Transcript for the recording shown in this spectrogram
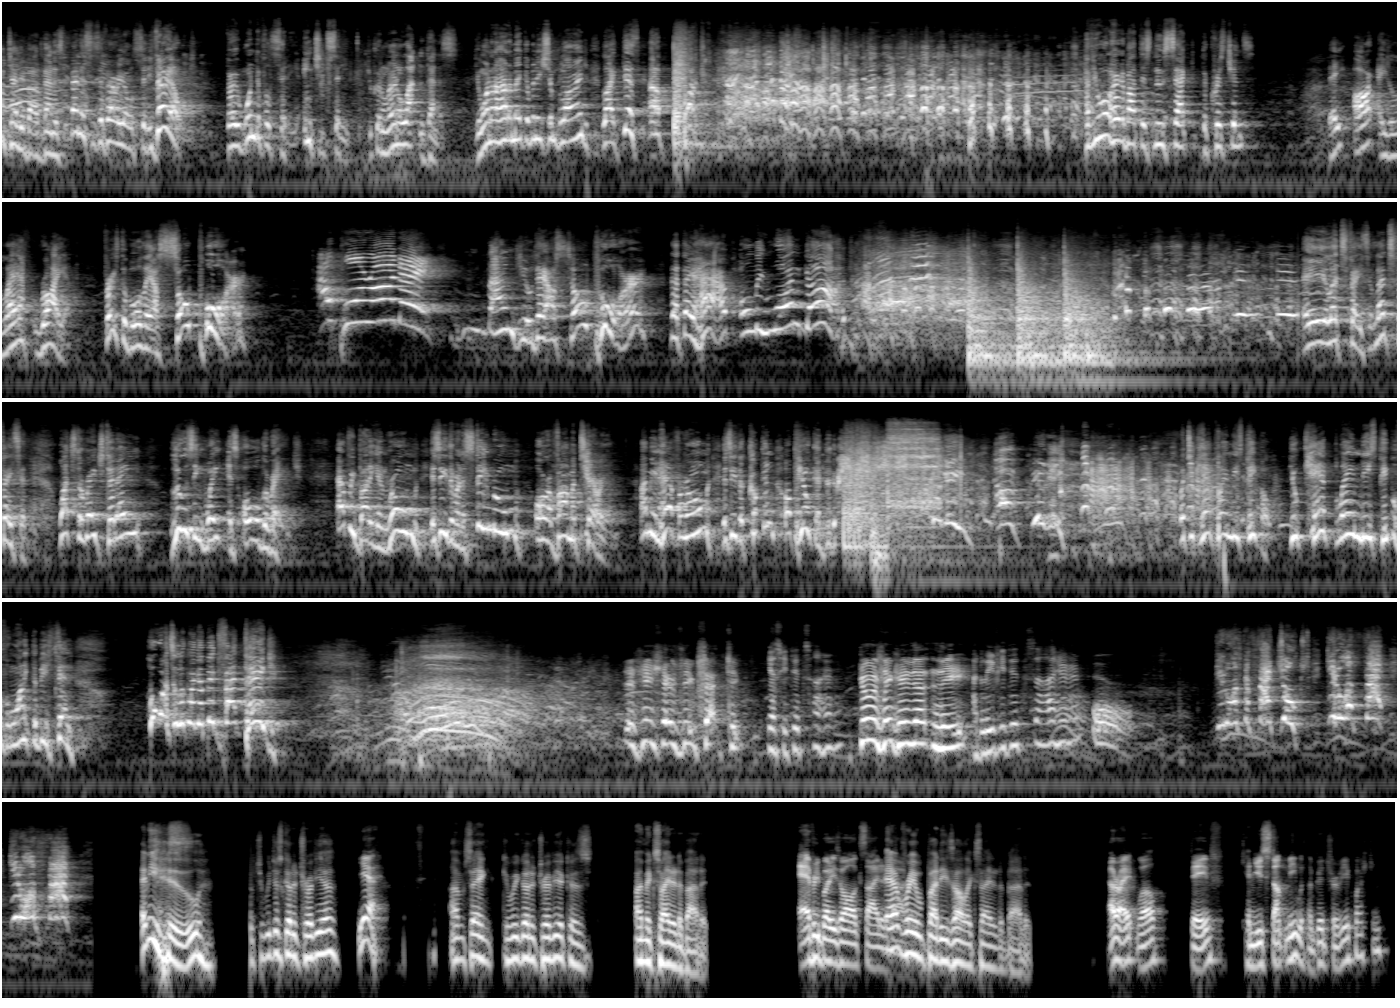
me tell you about Venice. Venice is a very old city, very old, very wonderful city, ancient city. You can learn a lot in Venice. You want to know how to make a Venetian blind? Like this. Ah, fuck! Have you all heard about this new sect, the Christians? They are a laugh riot. First of all, they are so poor. How poor are they? Thank you. They are so poor that they have only one God. let's face it, let's face it. What's the rage today? Losing weight is all the rage. Everybody in Rome is either in a steam room or a vomitarium. I mean, half of Rome is either cooking or puking. cooking or oh, puking! but you can't blame these people. You can't blame these people for wanting to be thin. Who wants to look like a big fat pig? Did he say big fat pig? Yes, he did, sire. Do you think he meant me? I believe he did, sire. Oh. Get off the fat jokes! Get off fat! Get off fat! Anywho, should we just go to trivia? Yeah. I'm saying, can we go to trivia? Because I'm excited about it. Everybody's all excited. about it. Everybody's all excited about it. All right. Well, Dave, can you stump me with a good trivia question?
